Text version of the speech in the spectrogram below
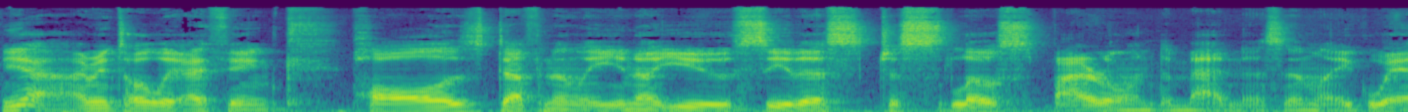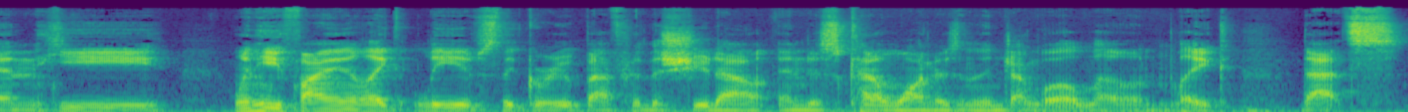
Yeah, I mean, totally. I think Paul is definitely, you know, you see this just slow spiral into madness, and like when he when he finally like leaves the group after the shootout and just kind of wanders in the jungle alone, like that's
